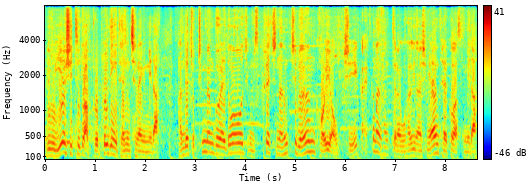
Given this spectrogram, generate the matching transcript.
그리고 이어 시트도 앞으로 folding이 되는 차량입니다. 반대쪽 측면부에도 지금 스크래치나 흠집은 거의 없이 깔끔한 상태라고 확인하시면 될 것 같습니다.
